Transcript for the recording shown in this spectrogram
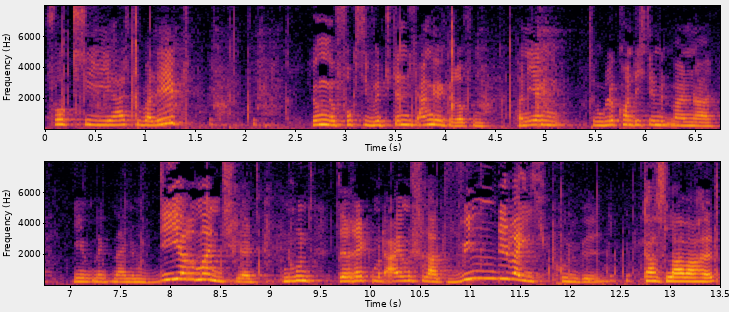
Fuchsi, hast du überlebt? Junge, Fuchsi wird ständig angegriffen. Von irgend... Zum Glück konnte ich den mit meiner... Mit meinem Diamantschwert den Hund direkt mit einem Schlag windelweich prügeln. Das Lava halt.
